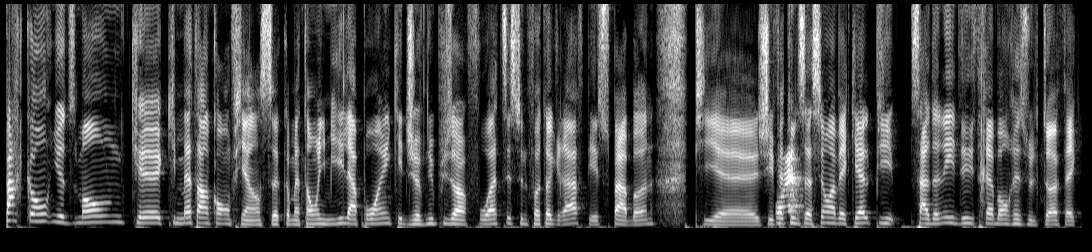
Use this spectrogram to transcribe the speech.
Par contre, il y a du monde que, qui me met en confiance, comme mettons Émilie Lapointe qui est déjà venue plusieurs fois, tu sais, c'est une photographe puis elle est super bonne. Puis euh, j'ai fait Ouais. une session avec elle puis ça a donné des très bons résultats. Fait que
